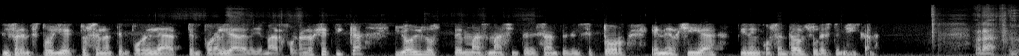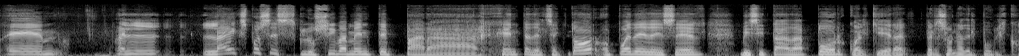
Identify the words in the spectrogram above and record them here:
diferentes proyectos en la temporalidad, temporalidad de la llamada reforma energética y hoy los temas más interesantes del sector energía tienen concentrado el sureste mexicano. Ahora, eh, ¿la expo es exclusivamente para gente del sector o puede ser visitada por cualquier persona del público?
